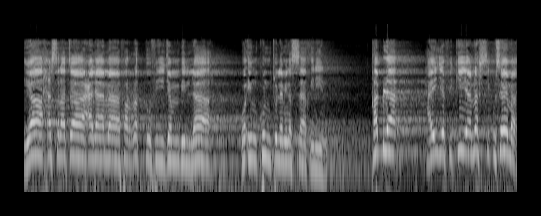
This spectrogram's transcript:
ya hasrata على ma فرطت fi jambi الله wa in kuntu الساخرين. قبل haijafikia nafsi kusema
